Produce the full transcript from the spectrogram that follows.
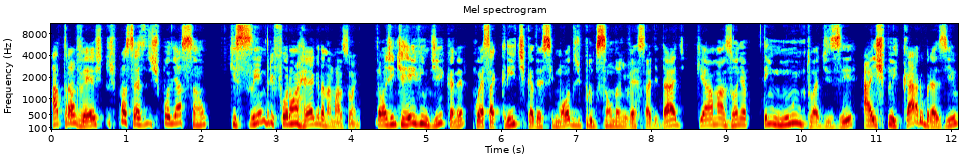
através dos processos de expoliação que sempre foram a regra na Amazônia. Então a gente reivindica, né, com essa crítica desse modo de produção da universalidade, que a Amazônia tem muito a dizer, a explicar o Brasil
